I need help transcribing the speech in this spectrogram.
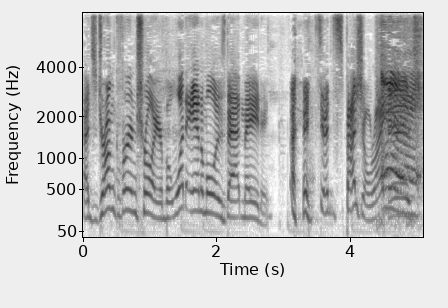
that's drunk Verne Troyer, but what animal is that mating? It's, it's special, right?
